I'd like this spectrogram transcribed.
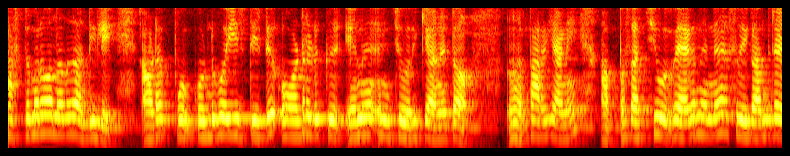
കസ്റ്റമർ വന്നത് കണ്ടില്ലേ? അവിടെ കൊണ്ടുപോയി ഇരുത്തിയിട്ട് ഓർഡർ എടുക്ക് എന്ന് ചോദിക്കുകയാണ് കേട്ടോ പറയുകയാണേ അപ്പോൾ സച്ചി വേഗം തന്നെ ശ്രീകാന്തിന്റെ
